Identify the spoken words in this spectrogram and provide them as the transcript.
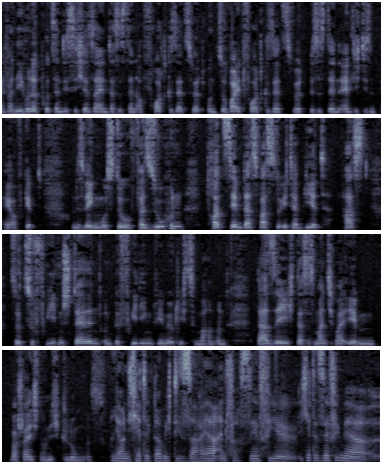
einfach nie hundertprozentig sicher sein, dass es dann auch fortgesetzt wird und so weit fortgesetzt wird, bis es denn endlich diesen Payoff gibt. Und deswegen musst du versuchen, trotzdem das, was du etabliert hast, so zufriedenstellend und befriedigend wie möglich zu machen. Und da sehe ich, dass es manchmal eben wahrscheinlich noch nicht gelungen ist. Ja, und ich hätte, glaube ich, Desire einfach sehr viel, ich hätte sehr viel mehr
